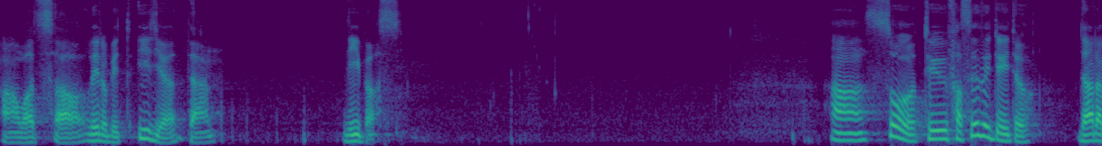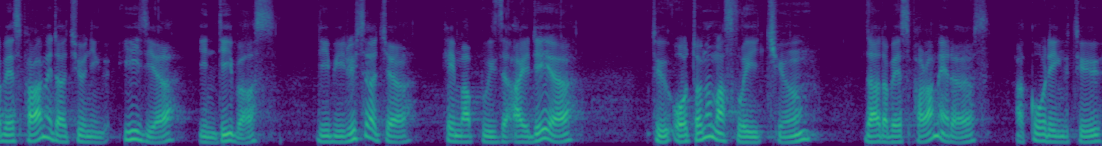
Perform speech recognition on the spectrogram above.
uh, was a little bit easier than DBaaS. Uh, so to facilitate database parameter tuning easier in DBaaS, DB researcher came up with the idea to autonomously tune database parameters according to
